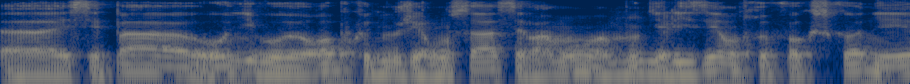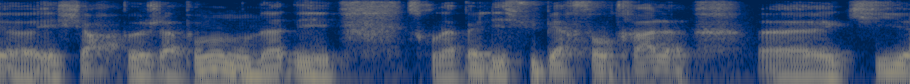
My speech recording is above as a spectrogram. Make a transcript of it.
euh, et c'est pas au niveau Europe que nous gérons ça, c'est vraiment mondialisé entre Foxconn et, euh, Sharp Japon. On a des, ce qu'on appelle des super centrales euh, qui,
